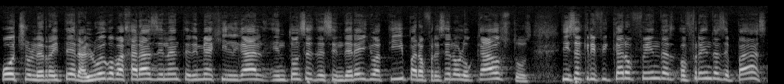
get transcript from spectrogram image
8 le reitera, luego bajarás delante de mí a Gilgal, entonces descenderé yo a ti para ofrecer holocaustos y sacrificar ofrendas, ofrendas de paz.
